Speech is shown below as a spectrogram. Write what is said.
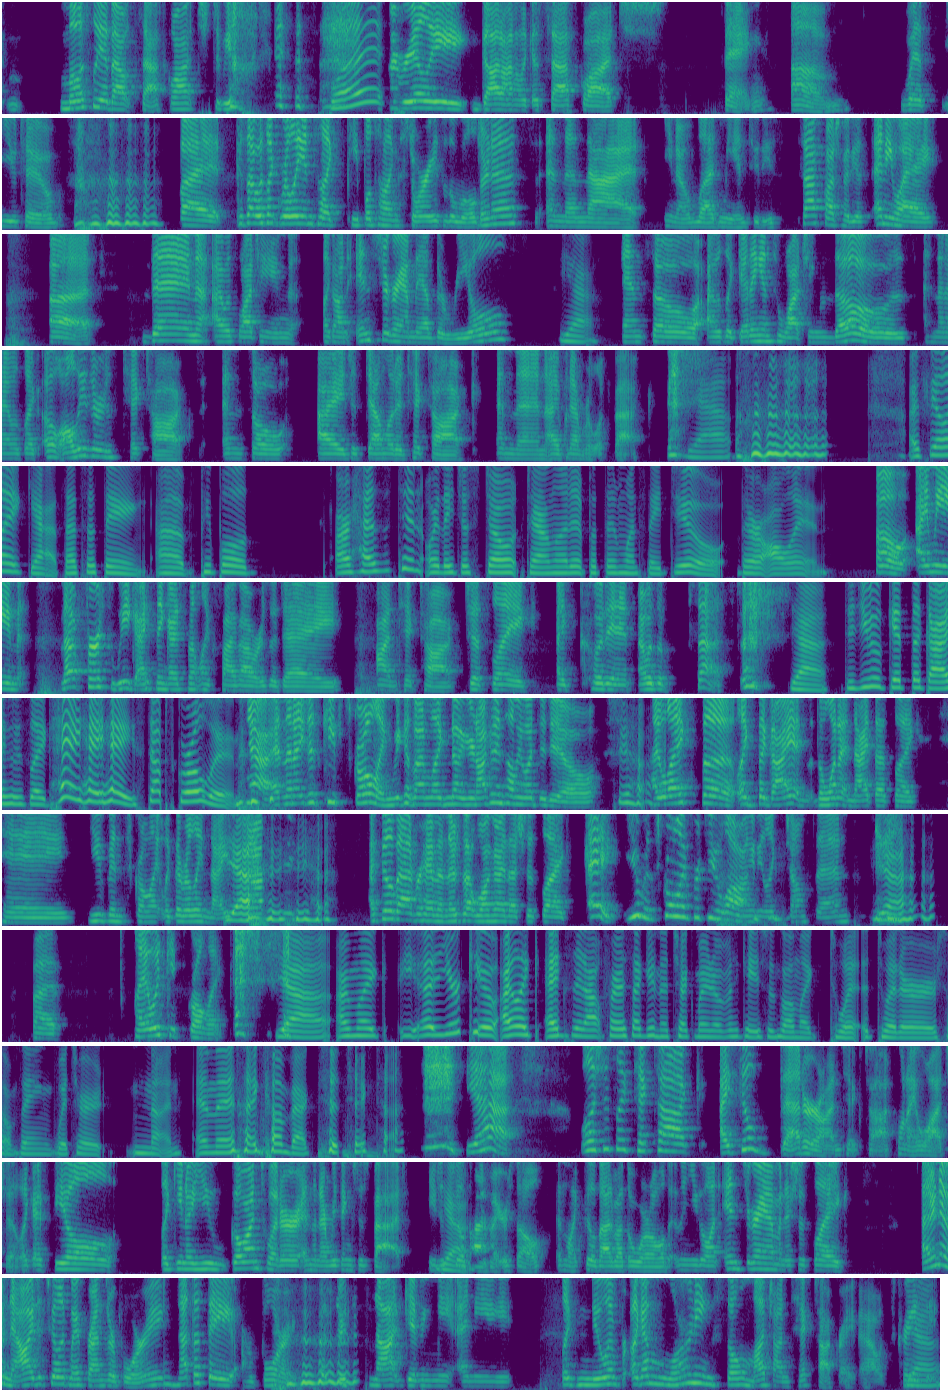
mostly about Sasquatch, to be honest. What? I really got on like a Sasquatch thing um, with YouTube, but because I was like really into like people telling stories of the wilderness, and then that you know led me into these Sasquatch videos. Anyway, uh, then I was watching like on Instagram they have the reels. yeah. And so I was like getting into watching those. And then I was like, oh, all these are just TikToks. And so I just downloaded TikTok and then I've never looked back. Yeah. I feel like yeah, that's the thing. Uh people are hesitant or they just don't download it, but then once they do, they're all in. Oh, I mean, that first week, I think I spent like five hours a day on TikTok. Just like I couldn't, I was obsessed. Yeah. Did you get the guy who's like, "Hey, hey, hey, stop scrolling." yeah. And then I just keep scrolling because I'm like, no, you're not going to tell me what to do. yeah. I like the, like the guy, at, the one at night that's like, hey, you've been scrolling, like the really nice Yeah. yeah. I feel bad for him. And there's that one guy that's just like, hey, you've been scrolling for too long. And he like jumps in. Yeah. But I always keep scrolling. yeah. I'm like, yeah, uh, you're cute. I like exit out for a second to check my notifications on like twi- uh, Twitter or something, which are none. And then I come back to TikTok. yeah. Well, it's just like TikTok. I feel better on TikTok when I watch it. Like I feel like, you know, you go on Twitter and then everything's just bad. You just Yeah. feel bad about yourself and like feel bad about the world. And then you go on Instagram and it's just like, I don't know. Now I just feel like my friends are boring. Not that they are boring, but they're not giving me any like new info. Like I'm learning so much on TikTok right now. It's crazy. Yeah.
